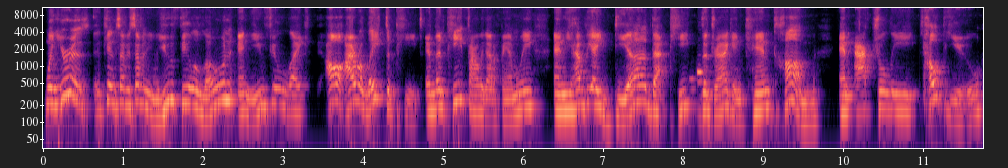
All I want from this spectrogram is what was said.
when you're a kid in 77 and you feel alone and you feel like, "Oh, I relate to Pete," and then Pete finally got a family, and you have the idea that Pete the dragon can come and actually help you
